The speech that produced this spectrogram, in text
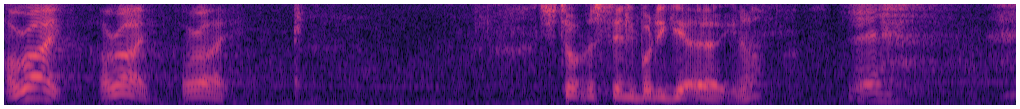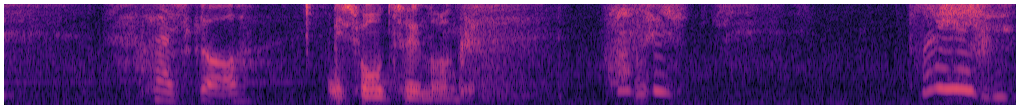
All right, all right, all right. Just don't want to see anybody get hurt, you know? Yeah. Let's go. This won't take long. Robbie, please.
